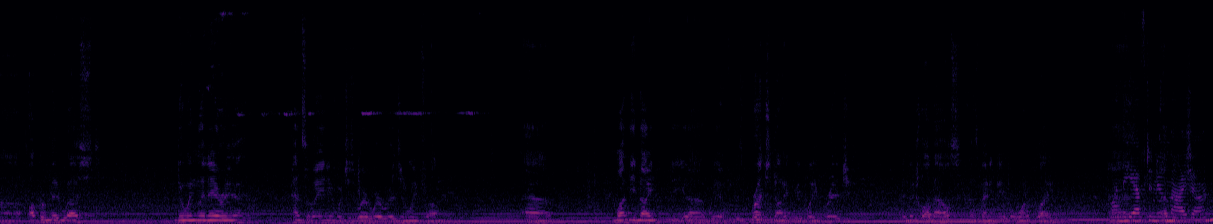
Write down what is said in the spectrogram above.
uh, Upper Midwest, New England area, Pennsylvania, which is where we're originally from. Uh, Monday night, the, uh, we have, is bridge night, we play bridge in the clubhouse, as many people wanna play. Monday Uh, afternoon mahjong.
